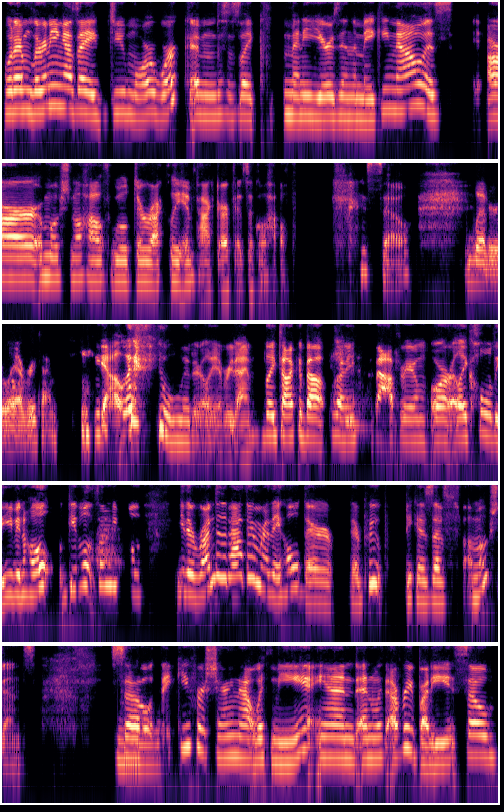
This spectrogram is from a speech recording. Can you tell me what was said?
what I'm learning as I do more work, and this is like many years in the making now, is our emotional health will directly impact our physical health. so, literally every time. yeah, literally every time. Like talk about running to the bathroom or like hold even hold people. Some people either run to the bathroom or they hold their their poop because of emotions. So mm-hmm. thank you for sharing that with me and and with everybody. So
